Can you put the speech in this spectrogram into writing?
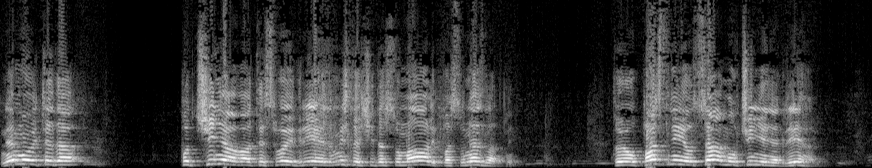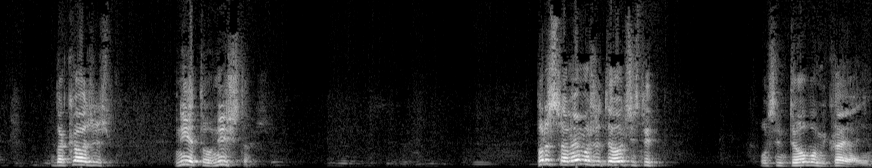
Nemojte da podčinjavate svoje grijehe, da misleći da su mali pa su neznatni. To je opasnije od samog činjenja grijeha. Da kažeš, nije to ništa. Prsa ne možete očistiti osim te obom i kajanjem.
